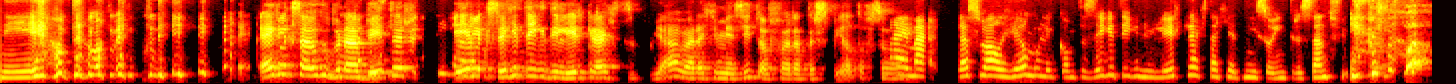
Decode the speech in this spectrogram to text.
Nee, op dat moment niet. Eigenlijk zou je bijna beter Ja, eerlijk zeggen tegen die leerkracht ja, waar dat je mee zit of wat dat er speelt of zo. Nee, maar dat is wel heel moeilijk om te zeggen tegen je leerkracht dat je het niet zo interessant vindt.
